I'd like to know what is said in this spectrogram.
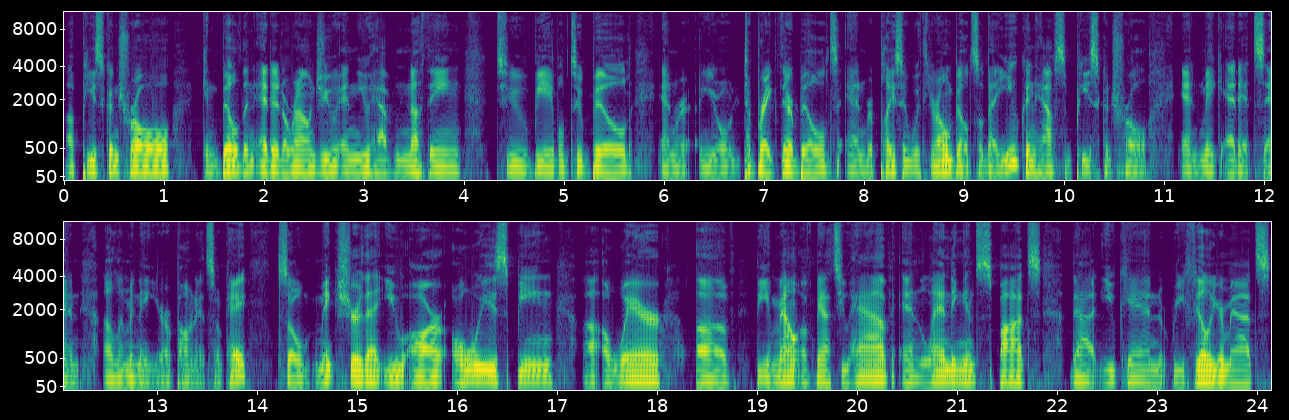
a piece control can build and edit around you and you have nothing to be able to build and you know to break their builds and replace it with your own build so that you can have some piece control and make edits and eliminate your opponents okay? So make sure that you are always being uh, aware of the amount of mats you have and landing in spots that you can refill your mats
